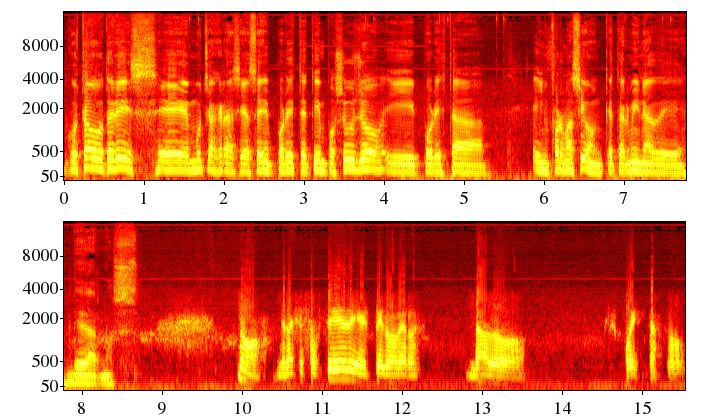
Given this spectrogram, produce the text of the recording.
Gustavo Terés, eh, muchas gracias eh, por este tiempo suyo y por esta información que termina de darnos. No, gracias a ustedes, espero haber dado respuestas o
